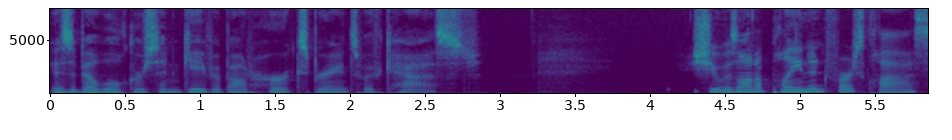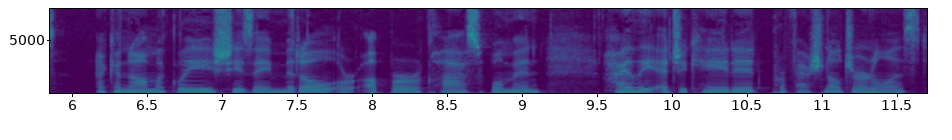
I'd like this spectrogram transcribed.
Isabel Wilkerson gave about her experience with caste. She was on a plane in first class. Economically, she's a middle or upper class woman, highly educated, professional journalist.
